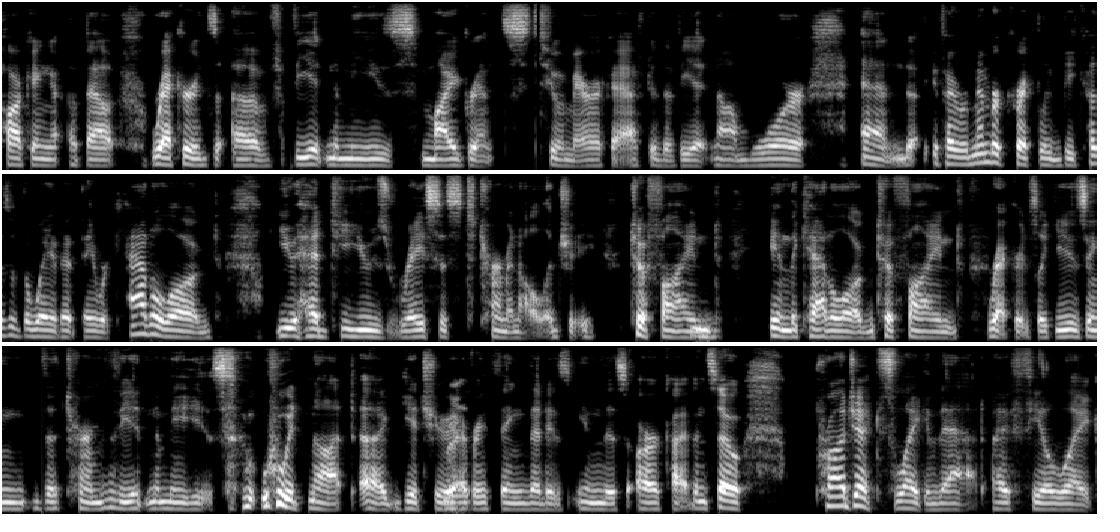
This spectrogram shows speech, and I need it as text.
talking about records of Vietnamese migrants to America after the Vietnam War. And if I remember correctly, because of the way that they were cataloged, you had to use racist terminology to find. Mm. In the catalog to find records. Like using the term Vietnamese would not uh, get you right. everything that is in this archive. And so projects like that, I feel like,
